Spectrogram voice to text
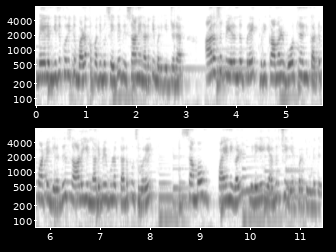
மேலும் இதுகுறித்து வழக்கு பதிவு செய்து விசாரணை நடத்தி வருகின்றனர். அரசு பேருந்து பிரேக் பிடிக்காமல் ஓட்டுநரின் கட்டுப்பாட்டை இருந்து சாலையின் நடுவே உள்ள தடுப்பு சுவரில் சம்பவம் பயணிகள் இடையே அதிர்ச்சியை ஏற்படுத்தியுள்ளது.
